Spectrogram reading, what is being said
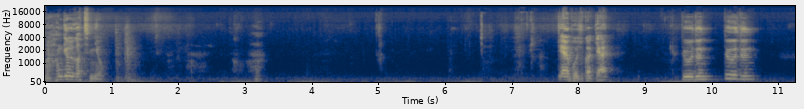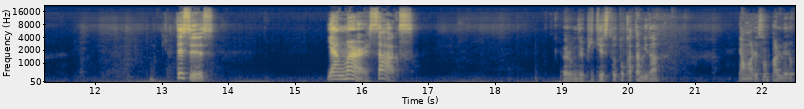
정말 한결같은 형. 깨알 보여줄까, 깨알? 두둔, 두둔. This is 양말, socks. 여러분들 BTS도 똑같답니다. 양말에 손빨래로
